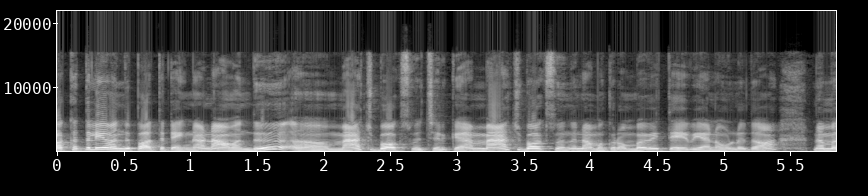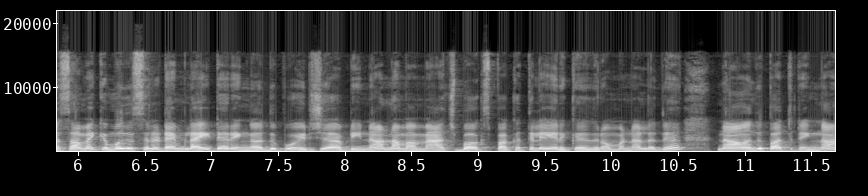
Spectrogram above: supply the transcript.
பக்கத்துலேயே வந்து பார்த்துட்டிங்கன்னா நான் வந்து மேட்ச் பாக்ஸ் வச்சுருக்கேன். மேட்ச் பாக்ஸ் வந்து நமக்கு ரொம்பவே தேவையான ஒன்று தான் நம்ம சமைக்கும் போது சில டைம் லைட்டர் எங்கேயாவது போயிடுச்சு அப்படின்னா நம்ம மேட்ச் பாக்ஸ் பக்கத்துலேயே இருக்கிறது ரொம்ப நல்லது. நான் வந்து பார்த்துட்டிங்கன்னா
